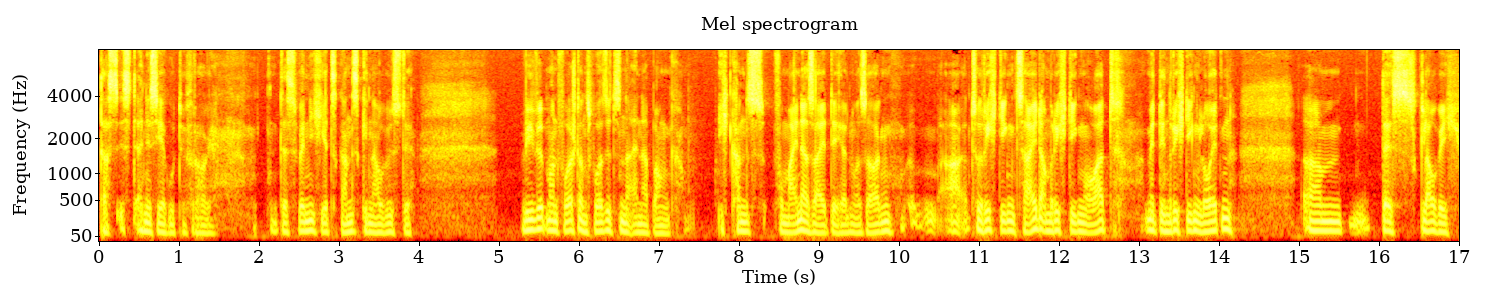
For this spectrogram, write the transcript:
Das ist eine sehr gute Frage. Das, wenn ich jetzt ganz genau wüsste. Wie wird man Vorstandsvorsitzender einer Bank? Ich kann es von meiner Seite her nur sagen, äh, zur richtigen Zeit, am richtigen Ort, mit den richtigen Leuten. Ähm, das glaube ich,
